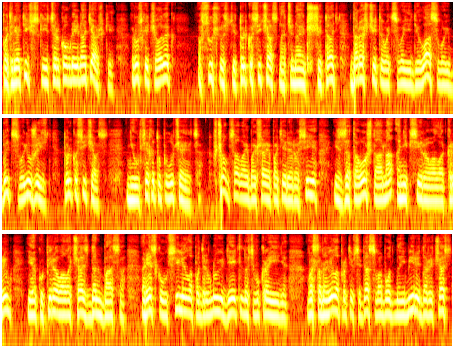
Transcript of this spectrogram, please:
патриотические и церковные натяжки. Русский человек в сущности только сейчас начинает считать, да рассчитывать свои дела, свой быт, свою жизнь. Только сейчас. Не у всех это получается. В чем самая большая потеря России из-за того, что она аннексировала Крым и оккупировала часть Донбасса, резко усилила подрывную деятельность в Украине, восстановила против себя свободный мир и даже часть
